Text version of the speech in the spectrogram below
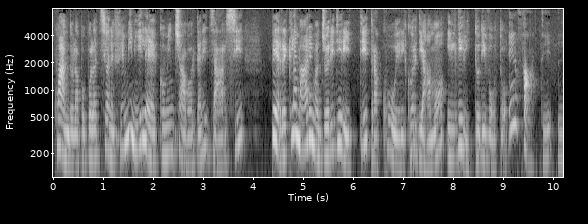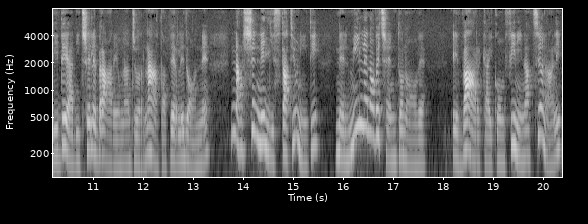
quando la popolazione femminile cominciava a organizzarsi per reclamare maggiori diritti, tra cui ricordiamo il diritto di voto. Infatti, l'idea di celebrare una giornata per le donne nasce negli Stati Uniti nel 1909 e varca i confini nazionali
